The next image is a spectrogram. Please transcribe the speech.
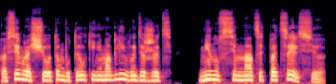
По всем расчетам, бутылки не могли выдержать минус 17 по Цельсию.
